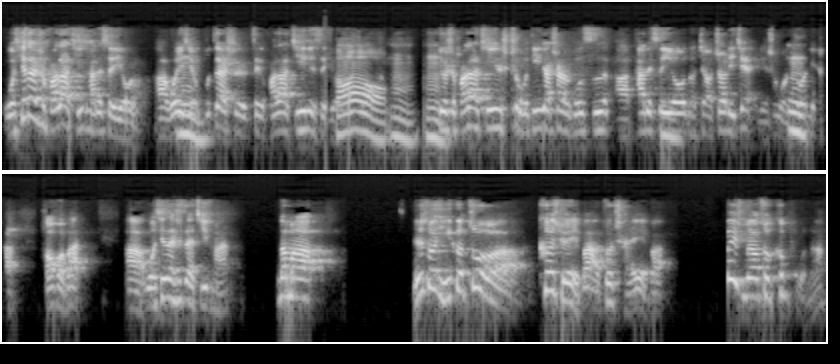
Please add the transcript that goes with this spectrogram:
我现在是华大集团的 CEO 了啊，我已经不再是这个华大基因的 CEO 了。哦，嗯嗯，就是华大基因是我们第一家上市公司啊，他的 CEO 呢叫赵立健，也是我多年的好伙伴啊。我现在是在集团，那么人说你一个做科学也罢，做产业也罢。为什么要做科普呢？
